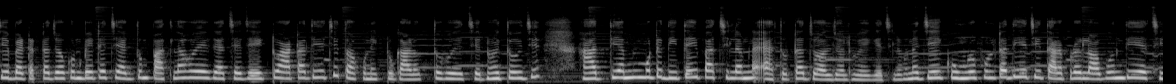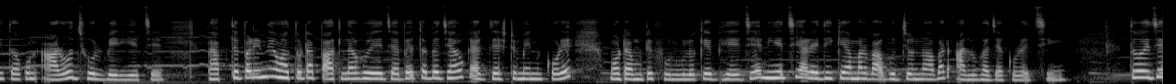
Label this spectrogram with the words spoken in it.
যে ব্যাটারটা যখন বেটেছে একদম পাতলা হয়ে গেছে, যে একটু আটা দিয়েছি তখন একটু গাঢ়ত্ব হয়েছে। নয়তো ওই যে হাত দিয়ে আমি মোটে দিতেই পারছিলাম না, এতটা জল জল হয়ে গেছিল। মানে যেই কুমড়ো ফুলটা দিয়েছি, তারপরে লবণ দিয়েছি, তখন আরও ঝোল বেরিয়েছে। ভাবতে পারিনি অতটা পাতলা হয়ে যাবে, তবে যাই হোক অ্যাডজাস্টমেন্ট করে মোটামুটি ফুলগুলোকে ভেজে নিয়েছি। আর এদিকে আমার বাবুর জন্য আবার আলু ভাজা করেছি। তো এই যে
